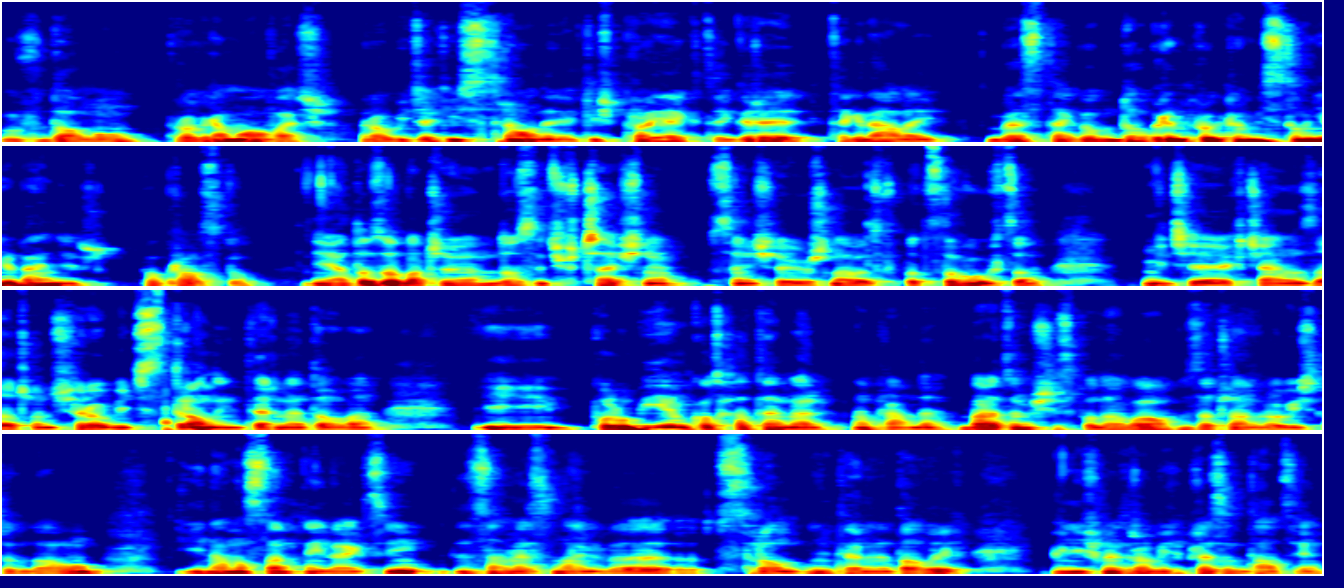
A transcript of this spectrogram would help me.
w domu programować, robić jakieś strony, jakieś projekty, gry itd. Bez tego dobrym programistą nie będziesz, po prostu. Ja to zobaczyłem dosyć wcześnie, w sensie już nawet w podstawówce, gdzie chciałem zacząć robić strony internetowe. I polubiłem kod HTML, naprawdę. Bardzo mi się spodobał. Zacząłem robić to w domu i na następnej lekcji, zamiast nagle stron internetowych, mieliśmy zrobić prezentację.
